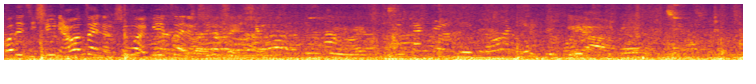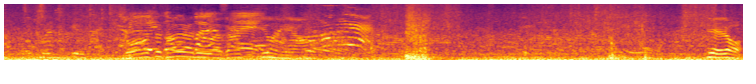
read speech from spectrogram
我这一箱尔，我再两箱，我会记再两箱，再两箱。我这烤鸭的话，刚几万年。蟹肉，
